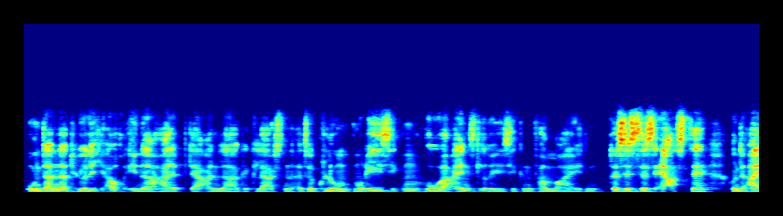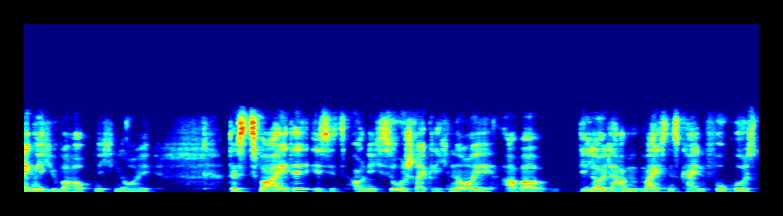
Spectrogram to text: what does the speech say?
und dann natürlich auch innerhalb der Anlageklassen. Also Klumpenrisiken, hohe Einzelrisiken vermeiden. Das ist das Erste und eigentlich überhaupt nicht neu. Das zweite ist jetzt auch nicht so schrecklich neu, aber die Leute haben meistens keinen Fokus,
